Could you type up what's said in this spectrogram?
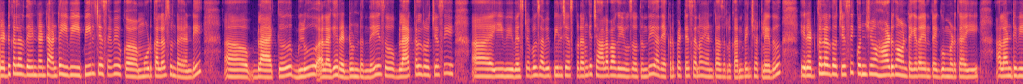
రెడ్ కలర్ది ఏంటంటే అంటే ఇవి పీల్ చేసేవి ఒక మూడు కలర్స్ ఉంటాయండి. బ్లాక్ బ్లూ అలాగే రెడ్ ఉంటుంది. సో బ్లాక్ కలర్ వచ్చేసి ఇవి వెజిటేబుల్స్ అవి పీల్ చేసుకోవడానికి చాలా బాగా యూజ్ అవుతుంది. అది ఎక్కడ పెట్టేశానో ఏంటో అసలు కనిపించట్లేదు. ఈ రెడ్ కలర్ది వచ్చేసి కొంచెం హార్డ్గా ఉంటాయి కదా అంటే గుమ్మడికాయ అలాంటివి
